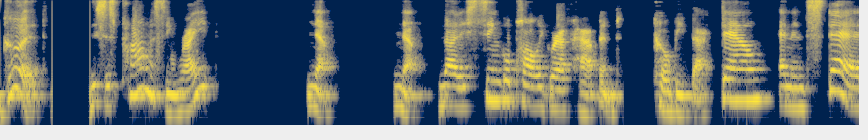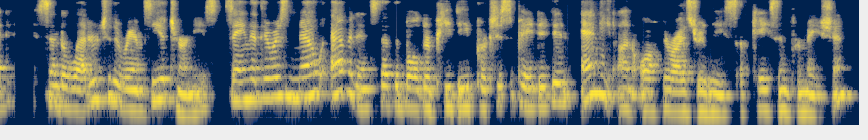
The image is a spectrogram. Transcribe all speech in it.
Good. This is promising, right? No, no, not a single polygraph happened. Koby backed down and instead sent a letter to the Ramsey attorneys saying that there was no evidence that the Boulder PD participated in any unauthorized release of case information,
